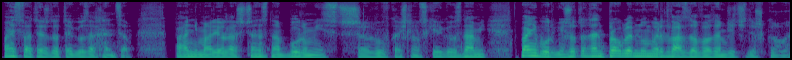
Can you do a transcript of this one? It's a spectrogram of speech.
Państwa też do tego zachęcam. Pani Mariola Szczęsna, burmistrz Lwówka Śląskiego z nami. Pani burmistrz, oto ten problem numer dwa z dowodem dzieci do szkoły,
